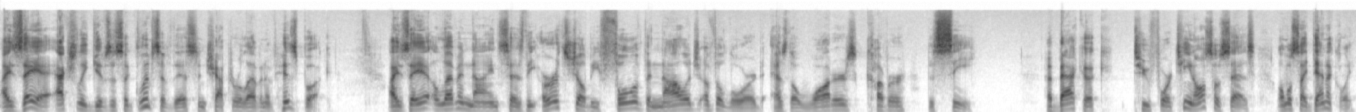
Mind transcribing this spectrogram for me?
Isaiah actually gives us a glimpse of this in chapter 11 of his book. Isaiah 11:9 says the earth shall be full of the knowledge of the Lord as the waters cover the sea. Habakkuk 2:14 also says almost identically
